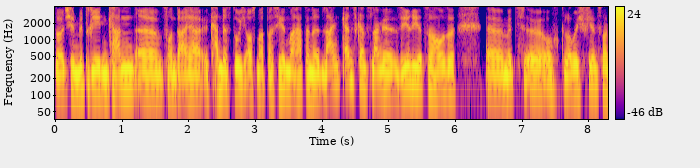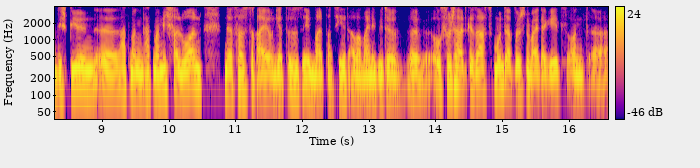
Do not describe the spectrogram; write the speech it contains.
Wörtchen mitreden kann. Äh, von daher kann das durchaus mal passieren. Man hatte eine lang, ganz, ganz lange Serie zu Hause äh, mit, äh, glaube ich, 24 Spielen äh, hat, man, hat man nicht verloren in der Försterei und jetzt ist es eben mal passiert. Aber meine Güte, äh, Urs Fischer hat gesagt, Mund abwischen, weiter geht's und, äh,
